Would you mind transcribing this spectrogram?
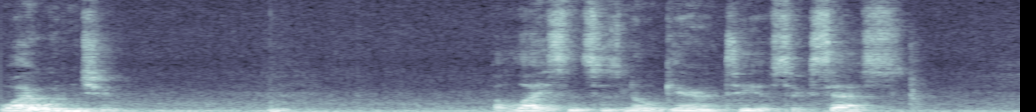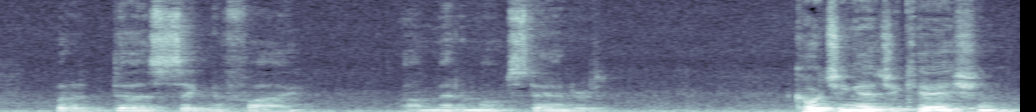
Why wouldn't you? A license is no guarantee of success, but it does signify a minimum standard. Coaching education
